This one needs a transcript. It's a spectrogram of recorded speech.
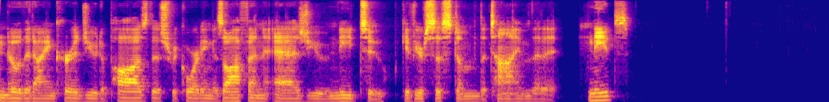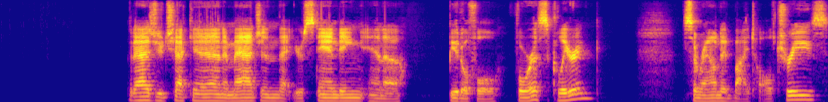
Know that I encourage you to pause this recording as often as you need to. Give your system the time that it needs. But as you check in, imagine that you're standing in a beautiful forest clearing surrounded by tall trees.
